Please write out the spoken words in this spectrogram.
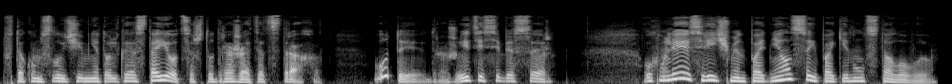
В таком случае мне только и остается, что дрожать от страха. Вот и дрожите себе, сэр». Ухмыляясь, Ричмин поднялся и покинул столовую.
